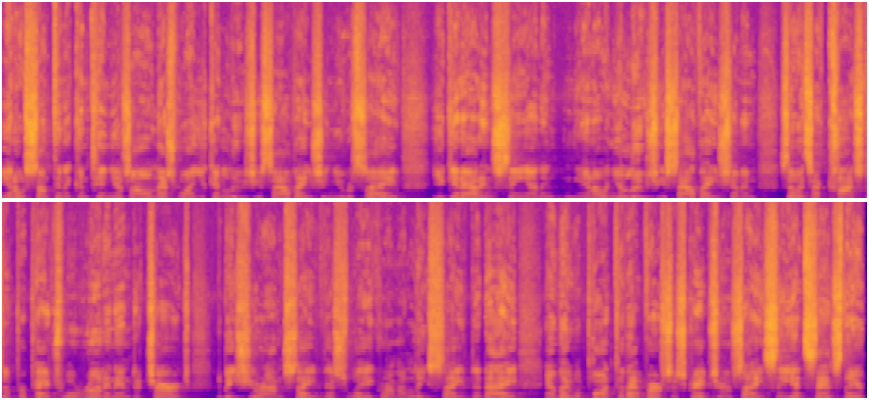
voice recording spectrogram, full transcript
you know, something that continues on. That's why you can lose your salvation. You were saved, you get out in sin, and, you know, and you lose your salvation. And so it's a constant, perpetual running into church to be sure I'm saved this week or I'm at least saved today. And they will point to that verse of Scripture and say, see, it says there,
